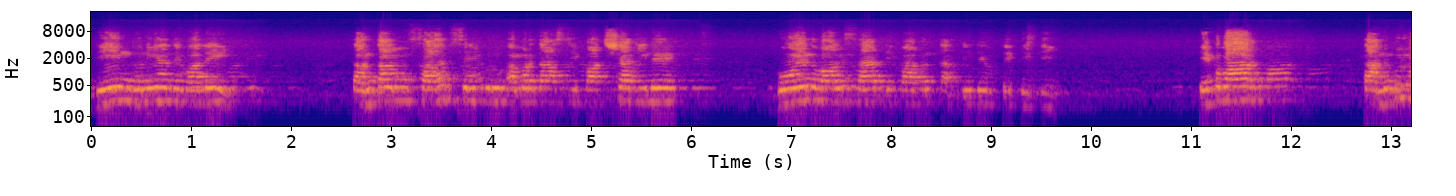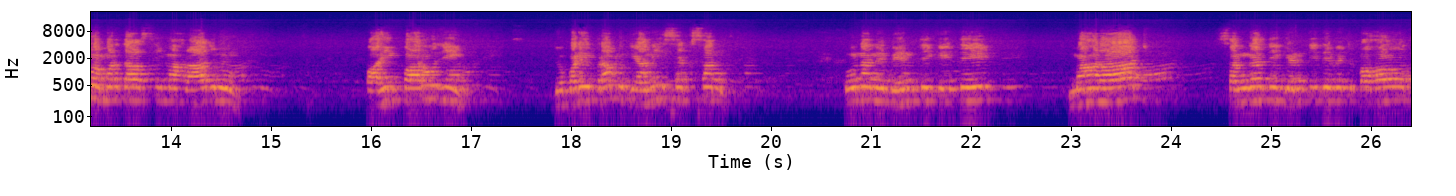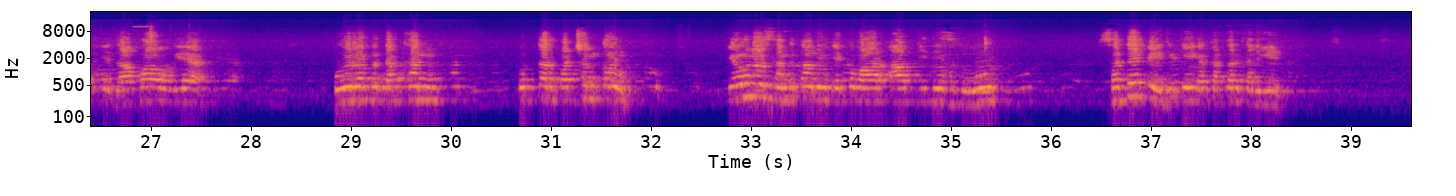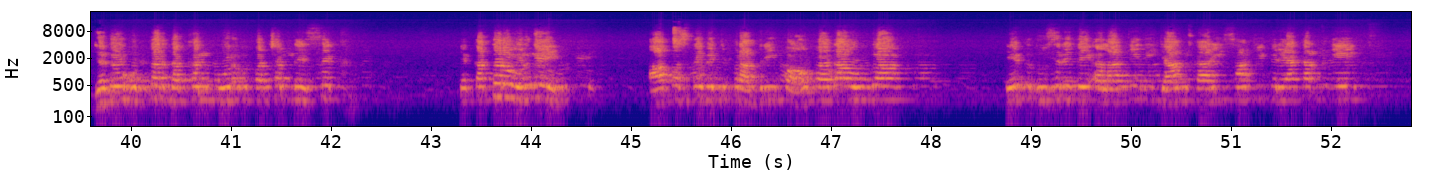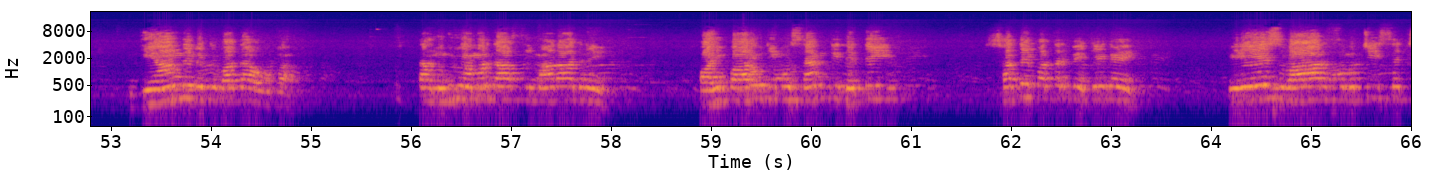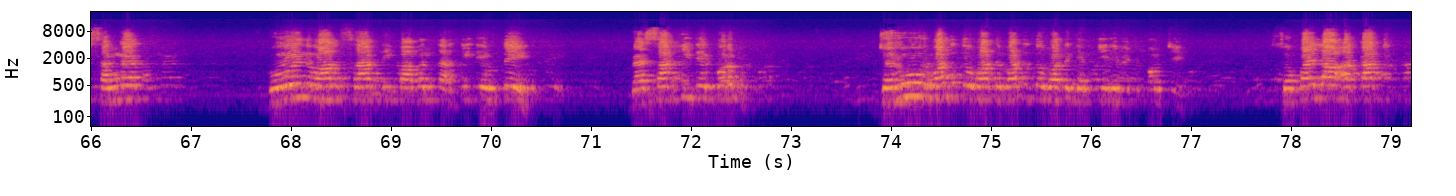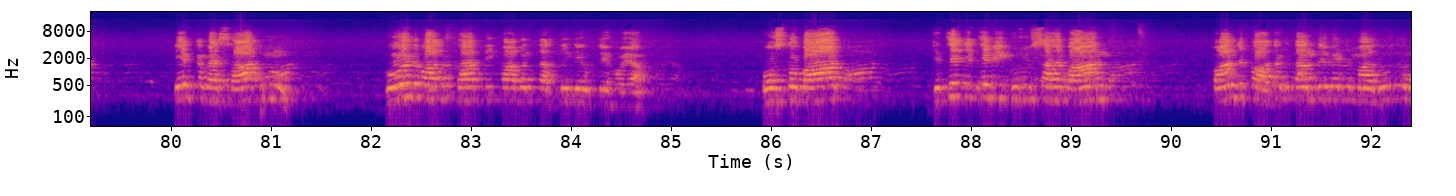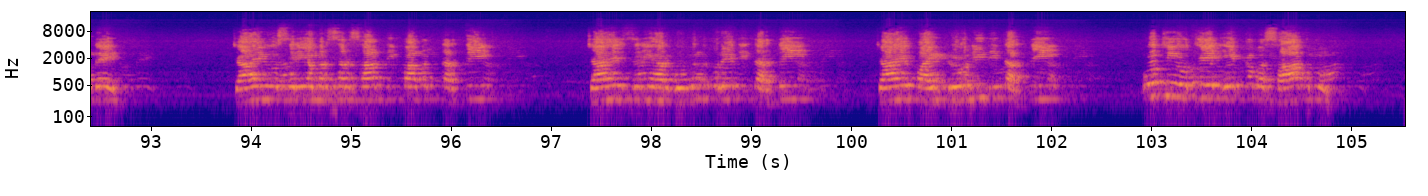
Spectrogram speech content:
ਦੀਨ ਦੁਨੀਆ ਦੇ ਵਾਲੀ ਧੰਨ ਸਾਹਿਬ ਸ੍ਰੀ ਗੁਰੂ ਅਮਰਦਾਸ ਜੀ ਪਾਤਸ਼ਾਹ ਜੀ ਨੇ ਗੋਇੰਦਵਾਲ ਸਾਹਿਬ ਦੀ ਪਾਵਨ ਧਰਤੀ ਦੇ ਉੱਤੇ ਕੀਤੀ। ਇੱਕ ਵਾਰ ਧੰਨ ਗੁਰੂ ਅਮਰਦਾਸ ਜੀ ਮਹਾਰਾਜ ਨੂੰ ਭਾਈ ਪਾਰੋ ਜੀ, ਜੋ ਬੜੇ ਬ੍ਰਹਮ ਗਿਆਨੀ ਸਿੱਖ ਸਨ, ਉਹਨਾਂ ਨੇ ਬੇਨਤੀ ਕੀਤੀ, ਮਹਾਰਾਜ, ਸੰਗਤ ਦੀ ਗਿਣਤੀ ਦੇ ਵਿੱਚ ਬਹੁਤ ਇਜ਼ਾਫਾ ਹੋ ਗਿਆ। ਪੂਰਬ, ਦੱਖਣ, ਉੱਤਰ, ਪੱਛਮ ਤੋਂ ਕਿਉਂ ਨਾ ਸੰਗਤਾਂ ਨੂੰ ਇੱਕ ਵਾਰ ਆਪ ਜੀ ਦੇ ਹਜ਼ੂਰ ਸੱਦੇ ਭੇਜ ਕੇ ਇਕੱਤਰ ਕਰੀਏ। ਜਦੋਂ ਉੱਤਰ ਦੱਖਣ ਪੂਰਬ ਪੱਛਮ ਦੇ ਸਿੱਖ ਇਕੱਤਰ ਹੋਣਗੇ, ਆਪਸ ਦੇ ਵਿੱਚ ਭਰਾਤਰੀ ਭਾਵ ਪੈਦਾ ਹੋਊਗਾ। ਇੱਕ ਦੂਸਰੇ ਦੇ ਇਲਾਕੇ ਦੀ ਜਾਣਕਾਰੀ ਸਾਂਝੀ ਕਰਿਆ ਕਰਨਗੇ, ਗਿਆਨ ਦੇ ਵਿੱਚ ਵਾਧਾ ਹੋਊਗਾ। ਧੰਨ ਗੁਰੂ ਅਮਰਦਾਸ ਜੀ ਮਹਾਰਾਜ ਨੇ ਭਾਈ ਪਾਰੋ ਜੀ ਨੂੰ ਸਹਿਮਤੀ ਦਿੱਤੀ ਸੱਦੇ ਪੱਤਰ ਭੇਜੇ ਗਏ ਕਿ ਇਸ ਵਾਰ ਸਮੁੱਚੀ ਸਿੱਖ ਸੰਗਤ ਗੋਇੰਦਵਾਲ ਸਾਹਿਬ ਦੀ ਪਾਵਨ ਧਰਤੀ ਦੇ ਉੱਤੇ ਵੈਸਾਖੀ ਦੇ ਪੁਰਬ ਜ਼ਰੂਰ ਵੱਧ ਤੋਂ ਵੱਧ ਵੱਧ ਤੋਂ ਵੱਧ ਗਿਣਤੀ ਦੇ ਵਿੱਚ ਪਹੁੰਚੇ। ਸੋ ਪਹਿਲਾ ਇਕੱਠ, ਇੱਕ ਵੈਸਾਖ ਨੂੰ ਗੋਇੰਦਵਾਲ ਸਾਹਿਬ ਦੀ ਪਾਵਨ ਧਰਤੀ ਦੇ ਉੱਤੇ ਹੋਇਆ। ਉਸ ਤੋਂ ਬਾਅਦ ਜਿੱਥੇ ਜਿੱਥੇ ਵੀ ਗੁਰੂ ਸਾਹਿਬਾਨ ਪੰਜ ਭਾਦਕ ਤਨ ਦੇ ਵਿੱਚ ਮੌਜੂਦ ਹੁੰਦੇ। ਚਾਹੇ ਉਹ ਸ੍ਰੀ ਅੰਮ੍ਰਿਤਸਰ ਸਾਹਿਬ ਦੀ ਪਾਵਨ ਧਰਤੀ, ਚਾਹੇ ਸ੍ਰੀ ਹਰਗੋਬਿੰਦਪੁਰੇ ਦੀ ਧਰਤੀ, ਚਾਹੇ ਭਾਈ ਡਰੋਲੀ ਦੀ ਧਰਤੀ, ਉਥੇ ਉਥੇ ਇੱਕ ਵਿਸਾਖ ਨੂੰ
